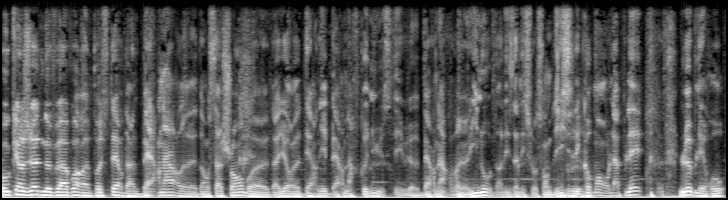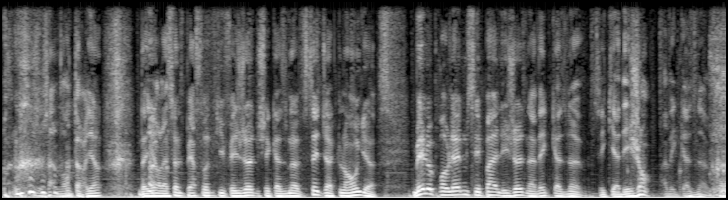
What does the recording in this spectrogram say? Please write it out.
Aucun jeune ne veut avoir un poster d'un Bernard euh, dans sa chambre. Euh, D'ailleurs, le dernier Bernard connu, c'était euh, Bernard Hinault dans les années 70. Et comment on l'appelait? Le blaireau. J'invente rien. D'ailleurs, la seule personne qui fait jeune chez Cazeneuve, c'est Jack Lang. Mais le problème, c'est pas les jeunes avec Cazeneuve, c'est qu'il y a des gens avec Cazeneuve. Ça,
